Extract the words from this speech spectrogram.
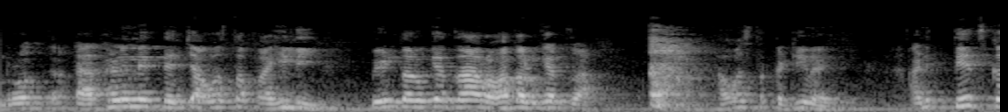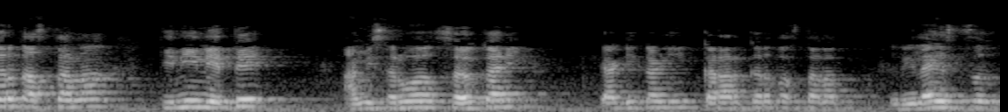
कारखान्याने त्यांची अवस्था पाहिली पेण तालुक्यात जा रोहा तालुक्यात जा. अवस्था कठीण आहे. आणि तेच करत असताना तिन्ही नेते आम्ही सर्व सहकारी त्या ठिकाणी करार करत असताना रिलायन्सचं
